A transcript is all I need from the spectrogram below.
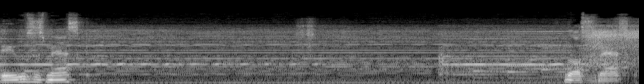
Did he lose his mask? Lost his mask.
